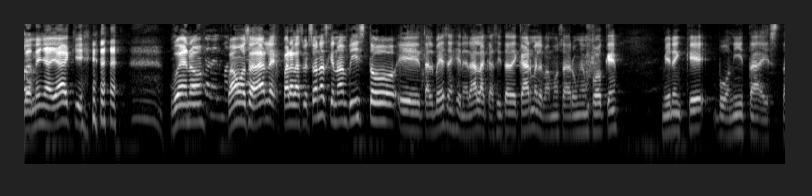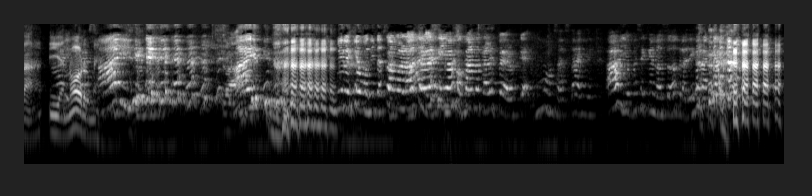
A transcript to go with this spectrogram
La niña Jackie. Bueno, vamos a darle, para las personas que no han visto, eh, tal vez en general la casita de Carmen, les vamos a dar un enfoque. Miren qué bonita está y enorme. Ay. Ay. Miren qué bonita está. Como la otra vez que iba jugando con él, pero qué hermosa está. Ay, yo pensé que nosotras, dijo la cara.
